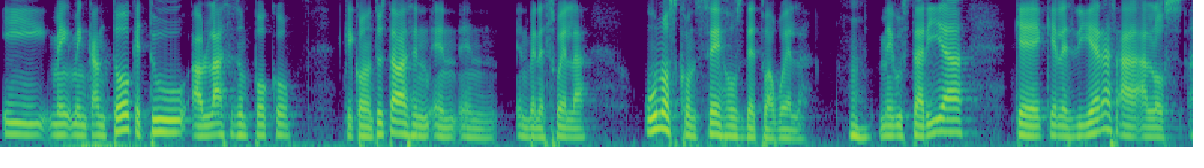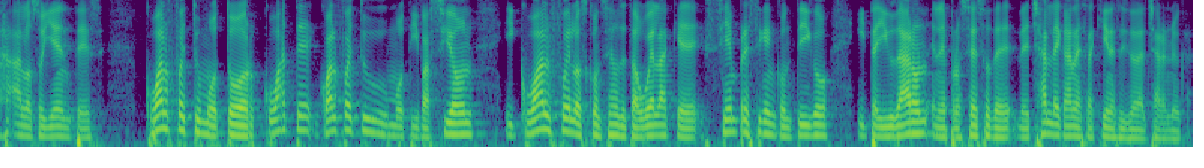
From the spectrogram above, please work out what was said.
Y me, encantó que tú hablases un poco que cuando tú estabas en, en Venezuela, unos consejos de tu abuela. Me gustaría que, les dieras a, los, a los oyentes cuál fue tu motor, cuál, cuál fue tu motivación y cuál fue los consejos de tu abuela que siempre siguen contigo y te ayudaron en el proceso de, echarle ganas aquí en esta ciudad de Chattanooga.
